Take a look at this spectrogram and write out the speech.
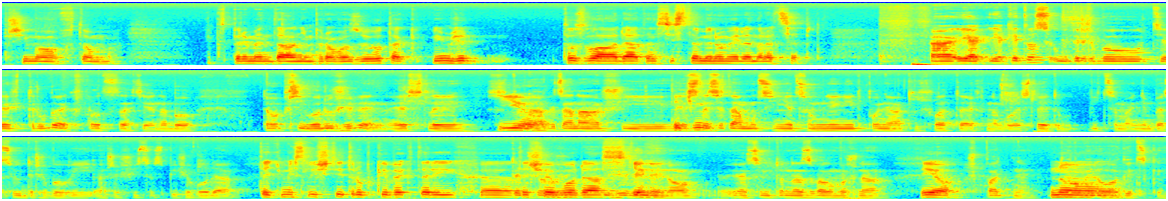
přímo v tom experimentálním provozu, tak vím, že to zvládá ten systém jenom jeden recept. A jak, jak je to s údržbou těch trubek v podstatě, nebo toho přívodu živin, jestli se to nějak zanáší, Teď jestli se tam musí něco měnit po nějakých letech, nebo jestli je to víceméně bezúdržbový a řeší se spíš voda. Teď myslíš ty trubky, ve kterých eh, Tečou teče voda z živiny, těch... no. Já jsem to nazval možná Jo, špatně, No. terminologicky.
